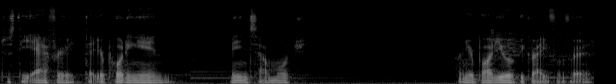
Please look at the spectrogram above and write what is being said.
Just the effort that you're putting in means so much, and your body will be grateful for it.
